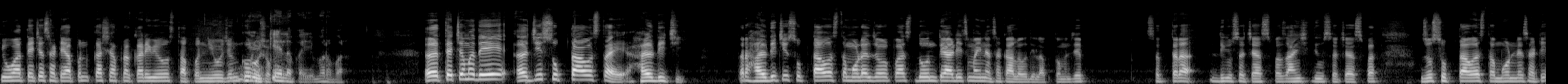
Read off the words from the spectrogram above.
किंवा त्याच्यासाठी आपण कशा प्रकारे व्यवस्थापन नियोजन करू शकतो? केलं पाहिजे बरोबर. अ, त्याच्यामध्ये अ, जी सुप्तावस्था आहे हळदीची तर हळदीची सुप्तावस्था मोडायला जवळपास दोन ते अडीच महिन्याचा कालावधी लागतो. म्हणजे सतरा दिवसाच्या आसपास ऐंशी दिवसाच्या आसपास जो सुप्तावस्था मोडण्यासाठी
